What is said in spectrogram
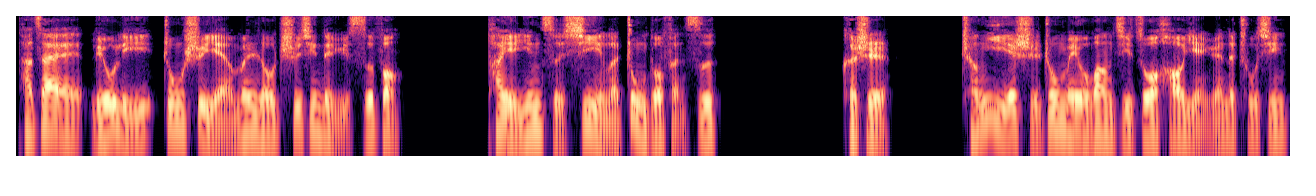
他在《琉璃》中饰演温柔痴心的雨丝凤，他也因此吸引了众多粉丝。可是，程毅也始终没有忘记做好演员的初心，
